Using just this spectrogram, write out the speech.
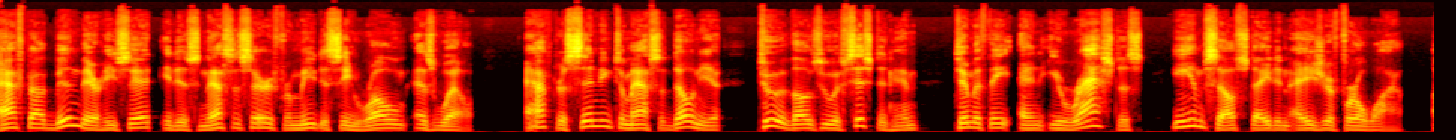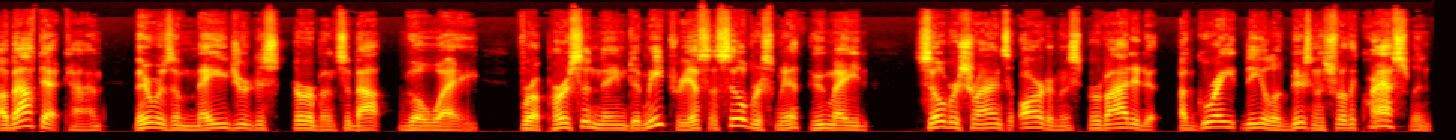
After I've been there, he said, it is necessary for me to see Rome as well. After sending to Macedonia, two of those who assisted him, Timothy and Erastus, he himself stayed in Asia for a while. About that time, there was a major disturbance about the way. For a person named Demetrius, a silversmith who made silver shrines of Artemis, provided a great deal of business for the craftsmen.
